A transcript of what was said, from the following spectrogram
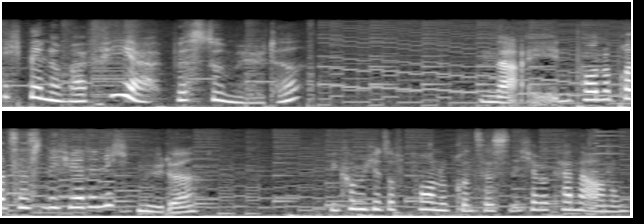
Ich bin Nummer vier. Bist du müde? Nein, Pornoprinzessin, ich werde nicht müde. Wie komme ich jetzt auf Pornoprinzessin? Ich habe keine Ahnung.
